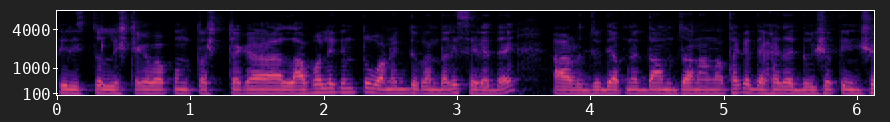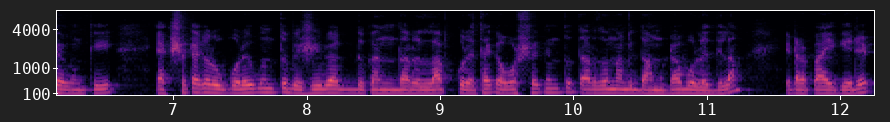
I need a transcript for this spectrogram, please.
তিরিশ, চল্লিশ টাকা বা পঞ্চাশ টাকা লাভ হলে কিন্তু অনেক দোকানদারই ছেড়ে দেয়। আর যদি আপনার দাম জানা না থাকে, দেখা যায় দুইশো, তিনশো এবং কি একশো টাকার উপরেও কিন্তু বেশিরভাগ দোকানদার লাভ করে থাকে। অবশ্যই কিন্তু তার জন্য আমি দামটা বলে দিলাম। এটার পাইকি রেট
